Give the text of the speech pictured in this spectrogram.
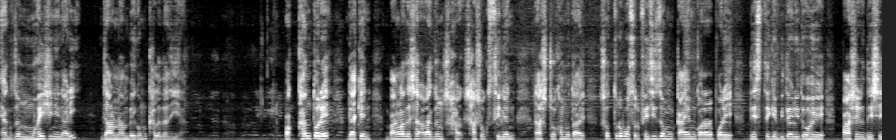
একজন মহিষিনী নারী, যার নাম বেগম খালেদা জিয়া। পক্ষান্তরে দেখেন বাংলাদেশের আরেকজন শাসক ছিলেন রাষ্ট্র ক্ষমতায় সতেরো বছর ফেসিজম কায়েম করার পরে দেশ থেকে বিতাড়িত হয়ে পাশের দেশে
